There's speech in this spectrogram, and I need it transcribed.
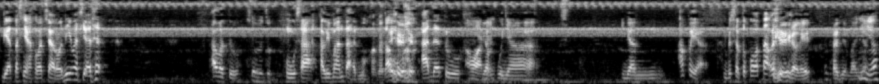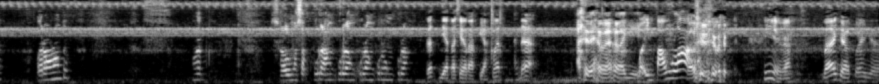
di atasnya Ahmad Syaroni masih ada. Apa tuh? Siapa tuh? Pengusaha Kalimantan. Oh kagak tahu ada tuh Oh, ada. yang punya inian apa ya? Hampir satu kota kali tanya banyak. Iya. Orang-orang tuh ngeliat selalu masak kurang kurang kurang kurang kurang. Terus di atasnya Raffi Ahmad ada. Ada lagi? Mbak Impaula iya kan? Banyak. Banyak.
